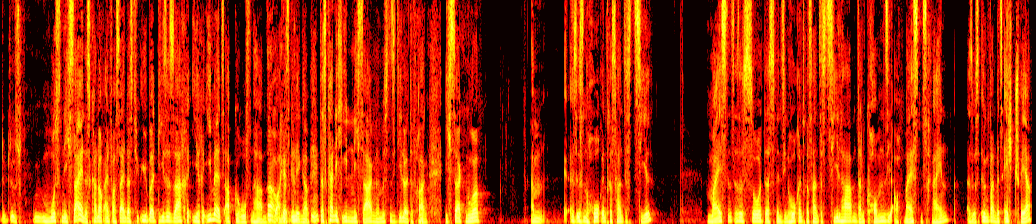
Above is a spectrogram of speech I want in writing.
das muss nicht sein. Es kann auch einfach sein, dass die über diese Sache ihre E-Mails abgerufen haben, die ah, okay. woanders gelegen haben. Mhm. Das kann ich Ihnen nicht sagen. Da müssen Sie die Leute fragen. Ich sag nur, ähm, es ist ein hochinteressantes Ziel. Meistens ist es so, dass wenn Sie ein hochinteressantes Ziel haben, dann kommen Sie auch meistens rein. Also es, irgendwann wird es echt schwer.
